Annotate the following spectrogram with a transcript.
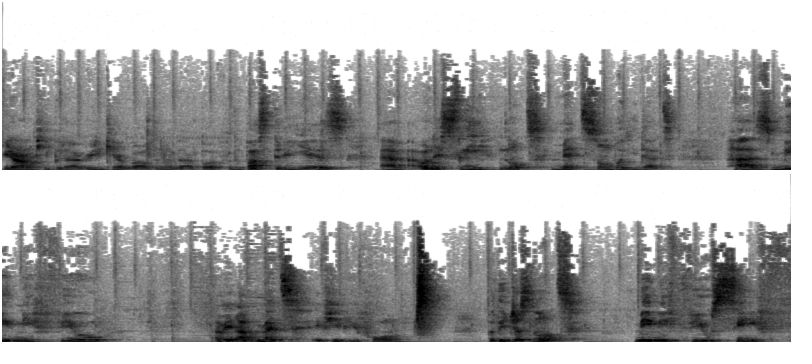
been around people that I really care about and all that. But for the past three years, I've honestly not met somebody that has made me feel. I mean, I've met a few people, but they just not made me feel safe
